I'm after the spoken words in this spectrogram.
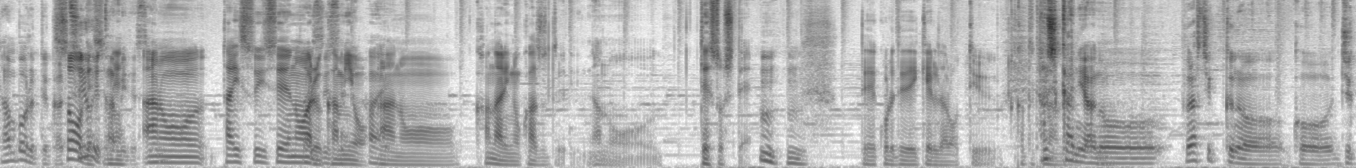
段ボールっていうか強い紙です、ね、あの耐水性のある紙を、はい、あのかなりの数であのテストして、うんうん、でこれでいけるだろうっていう形確かにあのプラスチックのこう 10,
